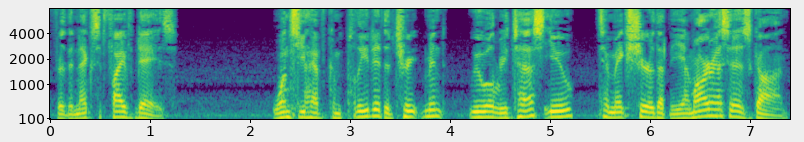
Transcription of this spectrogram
for the next five days. Once you have completed the treatment, we will retest you to make sure that the MRSA is gone.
